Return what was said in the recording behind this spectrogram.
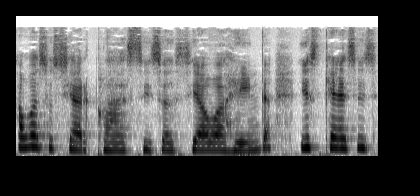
Ao associar classe social à renda, esquece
